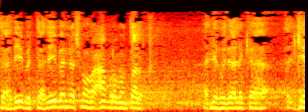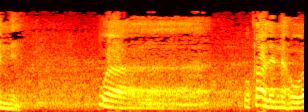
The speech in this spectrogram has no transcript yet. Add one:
تهذيب التهذيب أن اسمه عمرو بن طلق اللي هو ذلك الجني و وقال إنه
